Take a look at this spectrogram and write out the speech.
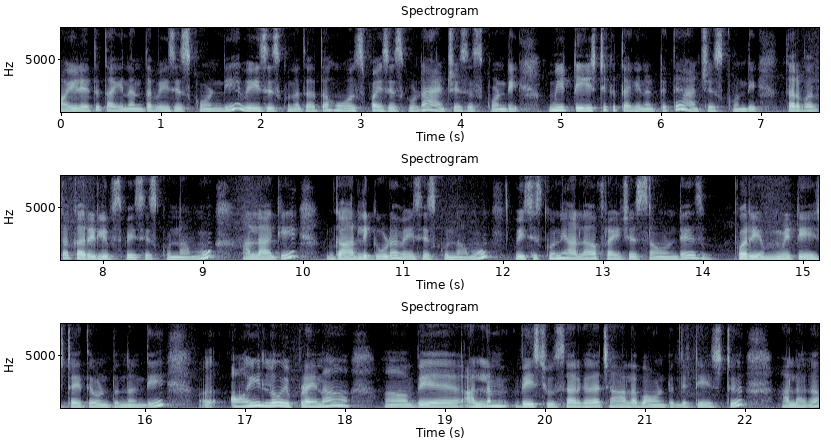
ఆయిల్ అయితే తగినంత వేసేసుకోండి. వేసేసుకున్న తర్వాత హోల్ స్పైసెస్ కూడా యాడ్ చేసేసుకోండి. మీ టేస్ట్కి తగినట్టయితే యాడ్ చేసుకోండి. తర్వాత కర్రీ లీవ్స్ వేసేసుకున్నాము. అలాగే గార్లిక్ కూడా వేసేసుకున్నాము. వేసేసుకొని అలా ఫ్రై చేస్తూ ఉంటే సూపర్ ఎమ్మి టేస్ట్ అయితే ఉంటుందండి. ఆయిల్లో ఎప్పుడైనా వే అల్లం వేసి చూసారు కదా చాలా బాగుంటుంది టేస్ట్. అలాగా.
